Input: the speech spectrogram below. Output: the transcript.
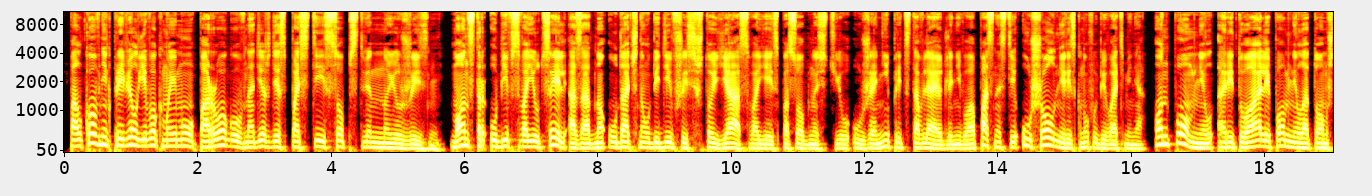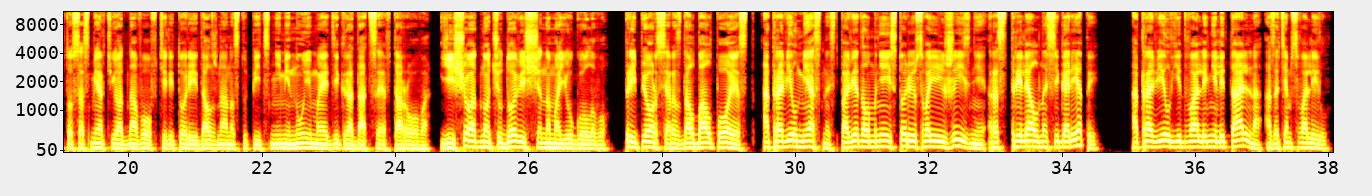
Полковник привел его к моему порогу в надежде спасти собственную жизнь. Монстр, убив свою цель, а заодно удачно убедившись, что я своей способностью уже не представляю для него опасности, ушел, не рискнув убивать меня. Он помнил о ритуале, помнил о том, что со смертью одного в территории должна наступить неминуемая деградация второго. Еще одно чудовище на мою голову. Приперся, раздолбал поезд, отравил местность, поведал мне историю своей жизни, расстрелял на сигареты, отравил едва ли не летально, а затем свалил.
